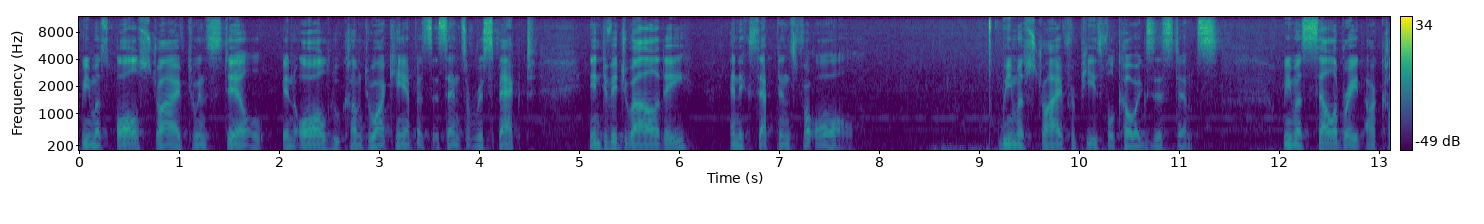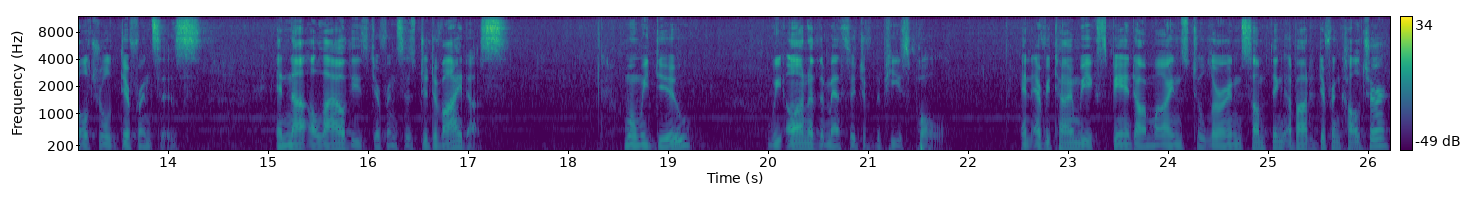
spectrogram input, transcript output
we must all strive to instill in all who come to our campus a sense of respect individuality, and acceptance for all. We must strive for peaceful coexistence. We must celebrate our cultural differences and not allow these differences to divide us. When we do, we honor the message of the peace pole. And every time we expand our minds to learn something about a different culture,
